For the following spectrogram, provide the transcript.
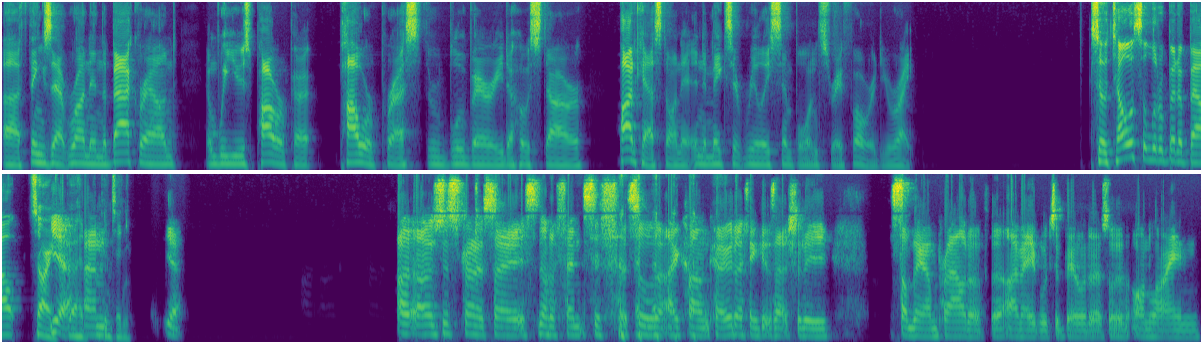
uh, things that run in the background. And we use PowerPress, PowerPress through Blubrry to host our podcast on it. And it makes it really simple and straightforward. You're right. So tell us a little bit about, sorry, Yeah, go ahead, um, continue. I, I was just trying to say it's not offensive at all that I can't code. I think it's actually something I'm proud of that I'm able to build a sort of online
